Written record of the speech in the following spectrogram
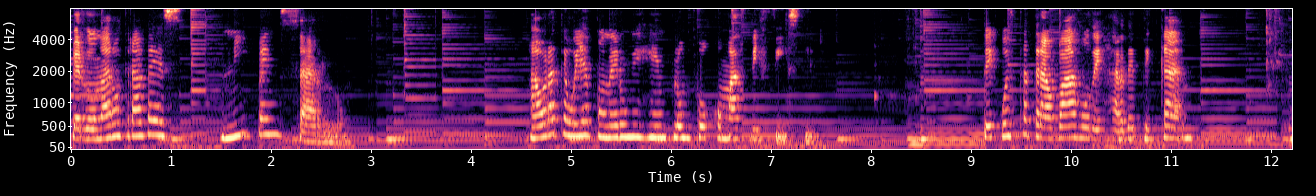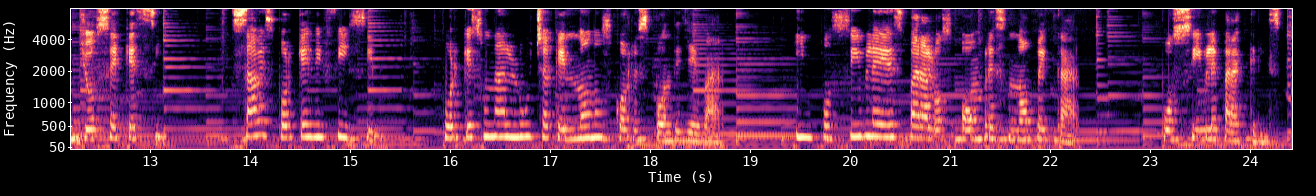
perdonar otra vez, ni pensarlo. Ahora te voy a poner un ejemplo un poco más difícil. ¿Te cuesta trabajo dejar de pecar? Yo sé que sí. ¿Sabes por qué es difícil? Porque es una lucha que no nos corresponde llevar. Imposible es para los hombres no pecar, posible para Cristo.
